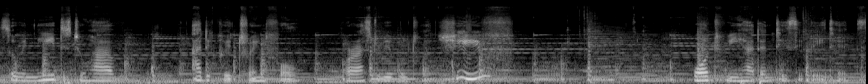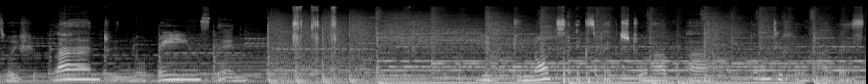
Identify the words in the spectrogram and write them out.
So we need to have adequate rainfall for us to be able to achieve what we had anticipated. So if you plant with no rains, then do not expect to have a bountiful harvest.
